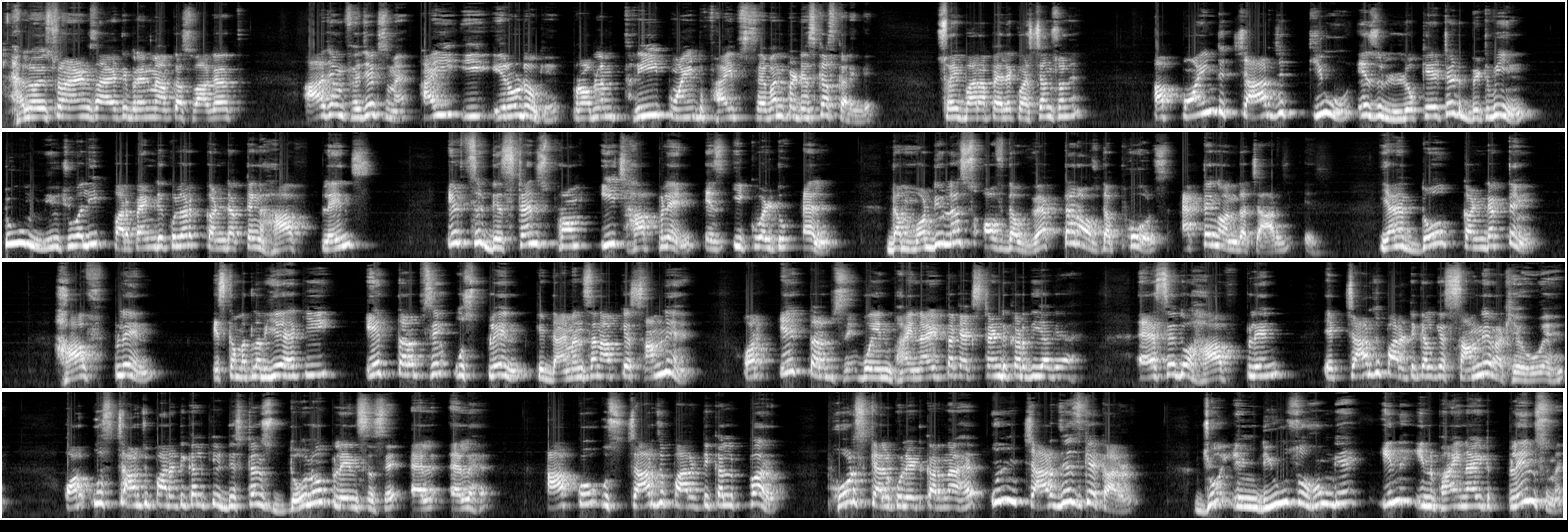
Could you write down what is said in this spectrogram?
Hello students IIT brain में आपका स्वागत। आज हम फिजिक्स में आईई इरोडो के प्रॉब्लम 3.57 पर डिस्कस करेंगे। सो एक बार आप पहले क्वेश्चन सुने। A point charge Q is located between two mutually perpendicular conducting half planes its distance from each half plane is equal to l the modulus of the vector of the force acting on the charge is यानी दो conducting half plane इसका मतलब यह है कि एक तरफ़ से उस प्लेन की डायमेंशन आपके सामने है और एक तरफ़ से वो इनफाइनाइट तक एक्सटेंड कर दिया गया है। ऐसे दो हाफ़ प्लेन एक चार्ज पार्टिकल के सामने रखे हुए हैं और उस चार्ज पार्टिकल की डिस्टेंस दोनों प्लेन्स से एल एल है। आपको उस चार्ज पार्टिकल पर फोर्स कैलकुलेट करना है उन चार्जेस के कारण। जो इंड्यूस होंगे इन इनफाइनाइट प्लेन्स में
